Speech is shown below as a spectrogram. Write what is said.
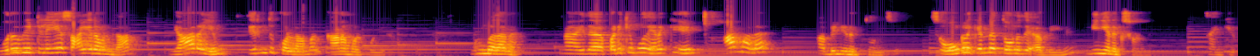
ஒரு வீட்டிலேயே சாகிறவன் தான் யாரையும் தெரிந்து கொள்ளாமல் காணாமல் போகிறான். உண்மைதானே? நான் இதை படிக்கும்போது எனக்கே ஆமால அப்படின்னு எனக்கு தோணுச்சு. ஸோ உங்களுக்கு என்ன தோணுது அப்படின்னு நீங்க எனக்கு சொல்லுங்க. தேங்க்யூ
